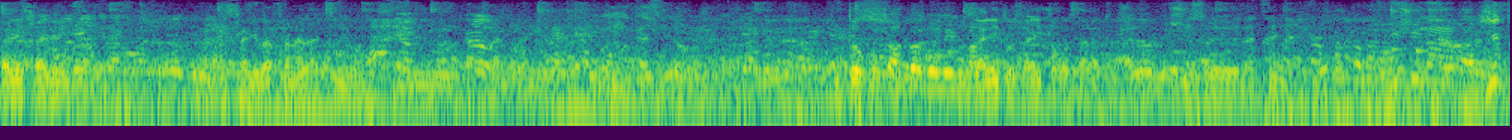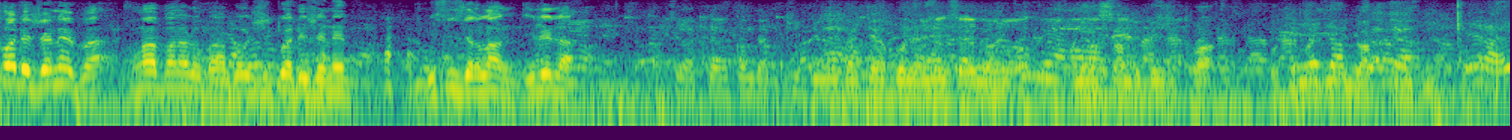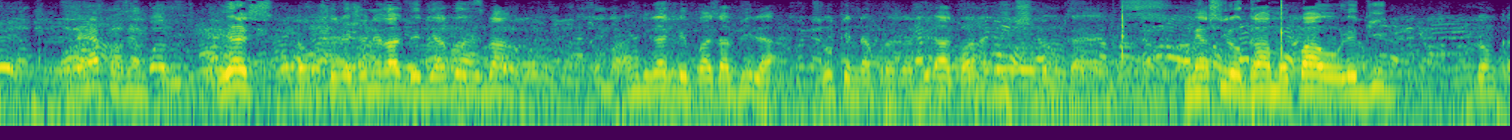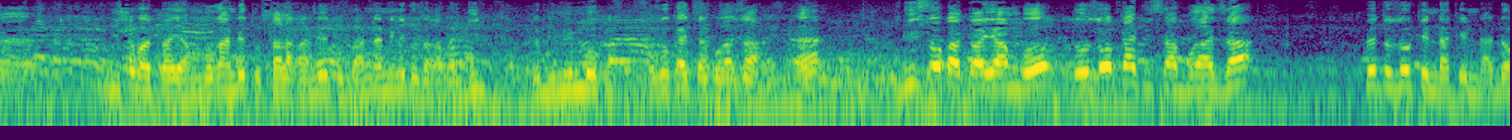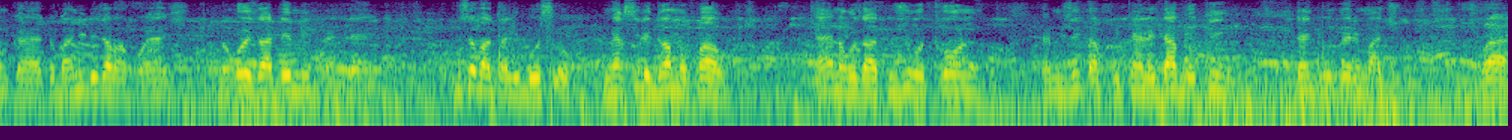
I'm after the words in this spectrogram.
Salut, salut. Euh, salut bafana latino kitoko tozali tozali tokozala biso latino j3 de genève hein? nga vana loba po j3 de genève ici irlande il est là 2021, bonne année, joyeux Noël. On est ensemble, BJ3, autrement dit, Edouard Philippe. Yes, donc c'est le général de Diago Yugang, en direct de Brazzaville, hein. Zokenda Brazzaville, à toi, la beach. Donc, euh, merci le grand Mopao, le guide. Donc, euh, biso bato ya mboka nde tosalaka nde tobanda ndenge tozalaka baguide tobimi mboka ozokaisa braza biso bato ya yambo tozokatisa braza mpe tozokendakenda donc euh, tobandi déjà bavoyage donc oyo eza 2021 biso bato ya liboso merci le grand mopao nakozala toujours au trône ya musique africain le double king thank you very much ouais.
